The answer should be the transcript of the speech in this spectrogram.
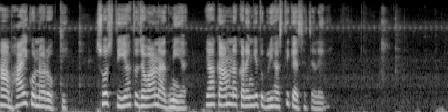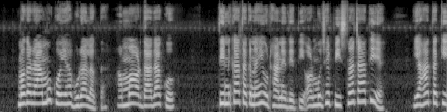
हाँ भाई को न रोकती। सोचती, यह तो जवान आदमी है। यह काम न करेंगे तो गृहस्थी कैसे चलेगी? मगर रामू को यह बुरा लगता। अम्मा और दादा को तिनका तक नहीं उठाने देती और मुझे पीसना चाहती है? यहाँ तक कि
